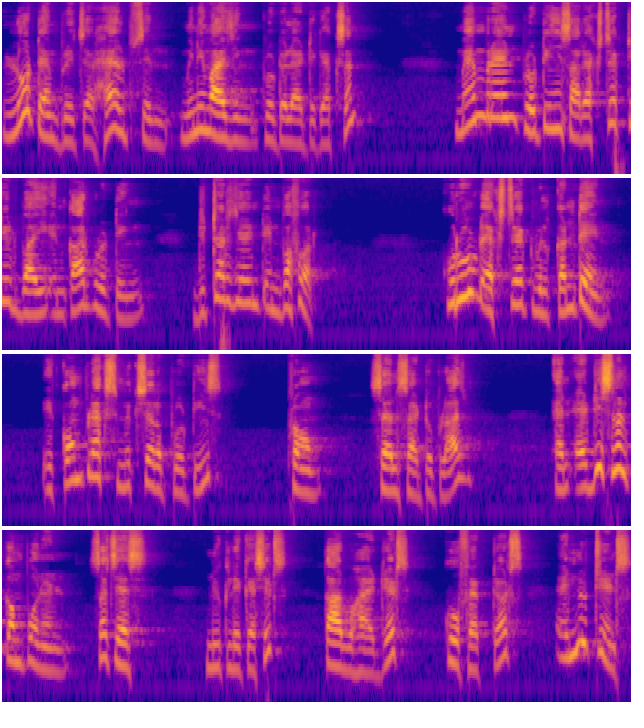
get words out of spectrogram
Low temperature helps in minimizing proteolytic action. Membrane proteins are extracted by incorporating detergent in buffer. Crude extract will contain a complex mixture of proteins from cell cytoplasm. and additional component such as nucleic acids, carbohydrates, cofactors and nutrients.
